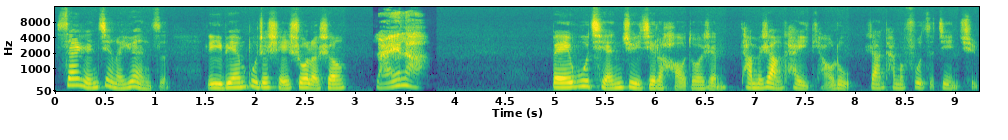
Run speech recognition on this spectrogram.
三人进了院子。里边不知谁说了声“来了”，北屋前聚集了好多人，他们让开一条路，让他们父子进去。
